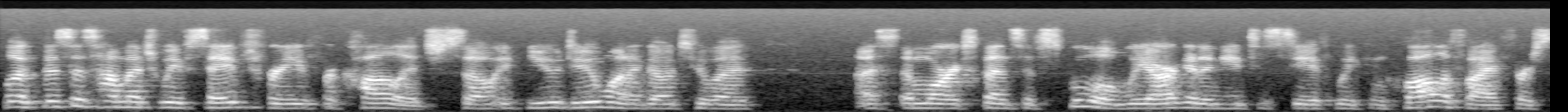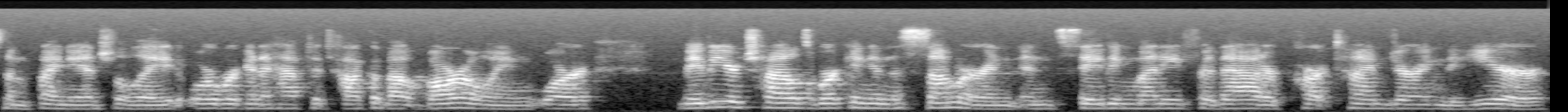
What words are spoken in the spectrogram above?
look, this is how much we've saved for you for college. So if you do want to go to a, a, a more expensive school, we are going to need to see if we can qualify for some financial aid, or we're going to have to talk about borrowing, or maybe your child's working in the summer and, and saving money for that or part time during the year.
